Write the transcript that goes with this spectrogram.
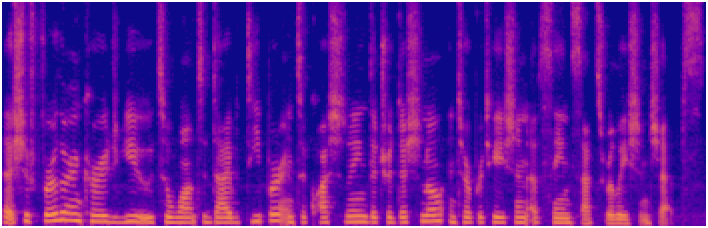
that should further encourage you to want to dive deeper into questioning the traditional interpretation of same sex relationships.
